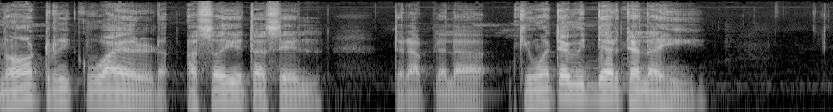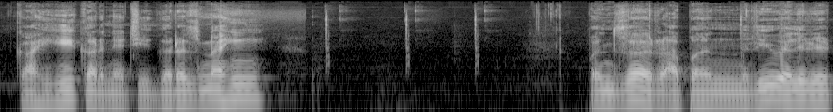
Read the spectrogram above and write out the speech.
not required असं येत असेल तर आपल्याला किंवा त्या विद्यार्थ्यालाही काहीही करण्याची गरज नाही. पण जर आपण revalidate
